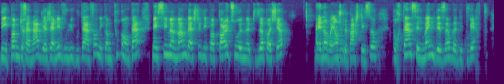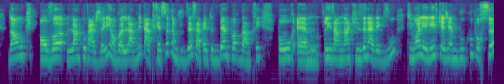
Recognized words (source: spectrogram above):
des pommes grenades. Il n'a jamais voulu goûter à ça. On est comme tout content. Mais s'il me demande d'acheter des pop-tarts ou une pizza pochette, ben non, voyons, je ne peux pas acheter ça. Pourtant, c'est le même désir de découverte. Donc, on va l'encourager, on va l'amener. Puis après ça, comme je vous disais, ça peut être une belle porte d'entrée pour euh, mm. les emmener en cuisine avec vous. Puis moi, les livres que j'aime beaucoup pour ça,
